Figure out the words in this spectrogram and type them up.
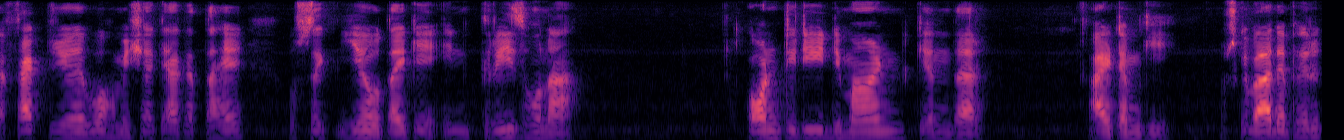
इफ़ेक्ट जो है, वो हमेशा क्या करता है? उससे ये होता है कि इंक्रीज़ होना क्वांटिटी डिमांड के अंदर आइटम की। उसके बाद है फिर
